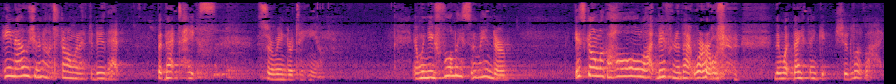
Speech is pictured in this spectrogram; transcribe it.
He knows you're not strong enough to do that, but that takes surrender to Him. And when you fully surrender, it's going to look a whole lot different in that world than what they think it should look like.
